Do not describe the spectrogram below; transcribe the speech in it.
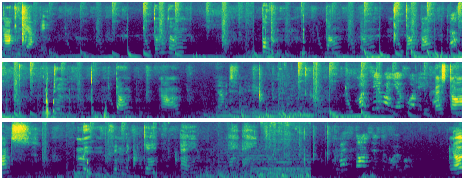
Now I can be happy. Dum dum. Boom. Dum dum. Dum dum. That's Dum. Dum. No. You know it's finish. my team on the other one is. Best dance. Move in the game. Aim. Aim. The best dance is the robot. No,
